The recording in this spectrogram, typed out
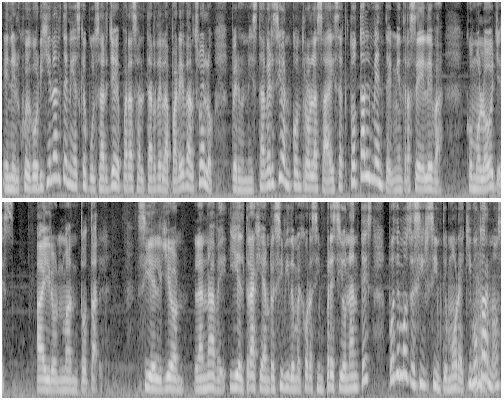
En el juego original tenías que pulsar Y para saltar de la pared al suelo, pero en esta versión controlas a Isaac totalmente mientras se eleva, como lo oyes. Iron Man total. Si el guion, la nave y el traje han recibido mejoras impresionantes, podemos decir sin temor a equivocarnos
